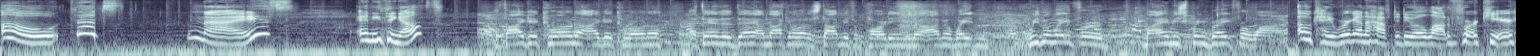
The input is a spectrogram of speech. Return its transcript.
Oh, that's nice. Anything else? If I get corona, I get corona. At the end of the day, I'm not going to let it stop me from partying. You know, I've been waiting. We've been waiting for Miami spring break for a while. Okay, we're gonna have to do a lot of work here.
